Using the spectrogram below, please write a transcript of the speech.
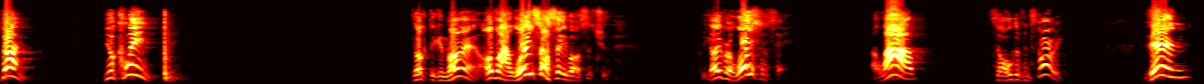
done. You're clean. Dr. Gemara, over a loisa say it true. But over a loisa say. A lav, it's a whole different story. Then,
